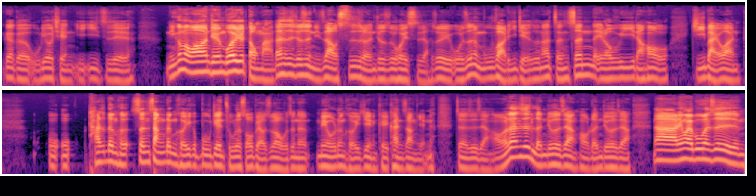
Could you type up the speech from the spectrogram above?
那个五六千、一亿之类的，你根本完完全不会去懂嘛。但是就是你知道，私人就是会湿啊，所以我真的无法理解说那整身的 LV，然后几百万，我我。他是任何身上任何一个部件，除了手表之外，我真的没有任何一件你可以看上眼的，真的是这样哦。但是人就是这样哦，人就是这样。那另外一部分是，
